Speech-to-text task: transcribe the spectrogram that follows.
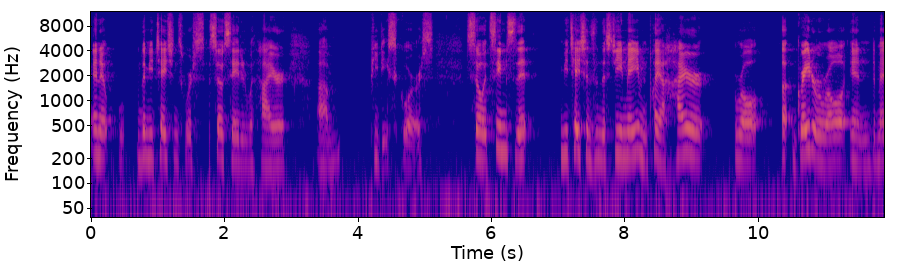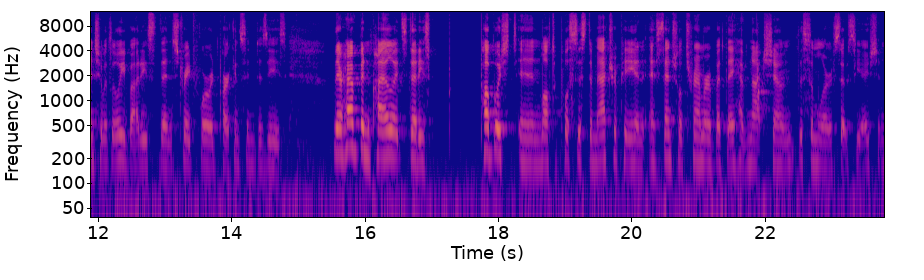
And it, the mutations were associated with higher um, PD scores. So it seems that mutations in this gene may even play a higher role, a greater role in dementia with Lewy bodies than straightforward Parkinson disease. There have been pilot studies published in multiple system atrophy and essential tremor, but they have not shown the similar association.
